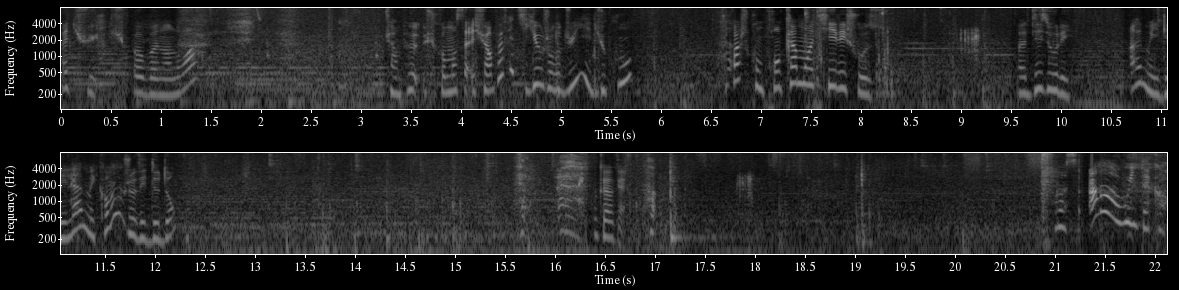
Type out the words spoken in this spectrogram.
Fait, je suis, pas au bon endroit. Je suis un peu, je commence à, je suis un peu fatiguée aujourd'hui et du coup, je crois que je comprends qu'à moitié les choses. Euh, désolé. Ah mais il est là, mais comment je vais dedans? Ok ok. Ça- Ah oui d'accord.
